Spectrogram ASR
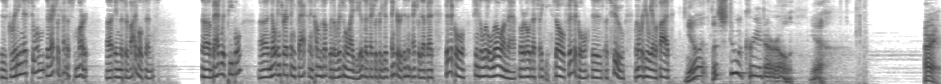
this grittiness to them. They're actually kind of smart uh, in the survival sense. Uh, bad with people, uh, no interesting facts, and comes up with original ideas. That's actually pretty good thinker. Isn't actually that bad. Physical seems a little low on that. Or, or that's psyche. So, physical is a 2. Remember here we have a 5. You know what? Let's do a create our own. Yeah. All right.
